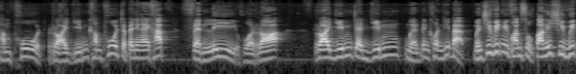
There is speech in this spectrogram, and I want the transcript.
คำพูด รอยยิ้มคำพูดจะเป็นยังไงครับเฟรนลี่หัวเราะ รอยยิ้มจะยิ้มเหมือนเป็นคนที่แบบ เหมือนชีวิตมีความสุขตอนนี้ชีวิต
